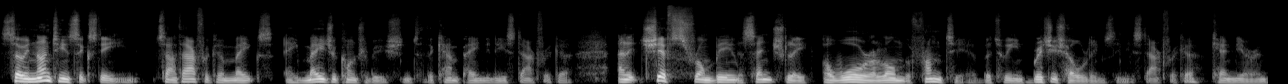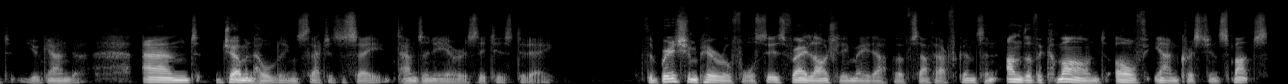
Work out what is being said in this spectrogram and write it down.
So in 1916, South Africa makes a major contribution to the campaign in East Africa, and it shifts from being essentially a war along the frontier between British holdings in East Africa, Kenya and Uganda, and German holdings, that is to say, Tanzania as it is today. The British Imperial forces, very largely made up of South Africans and under the command of Jan Christian Smuts,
